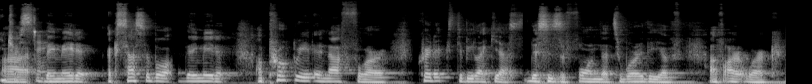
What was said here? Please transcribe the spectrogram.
Interesting. Uh, they made it accessible. They made it appropriate enough for critics to be like, yes, this is a form that's worthy of, of artwork,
